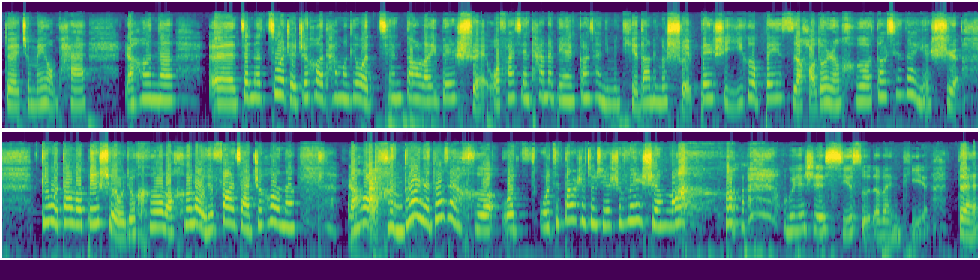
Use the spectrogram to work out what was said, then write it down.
对，就没有拍。然后呢，呃，在那坐着之后，他们给我先倒了一杯水。我发现他那边刚才你们提到那个水杯是一个杯子，好多人喝，到现在也是。给我倒了杯水，我就喝了，喝了我就放下之后呢，然后很多人都在喝，我我就当时就觉得是为什么？我估计是习俗的问题。对，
